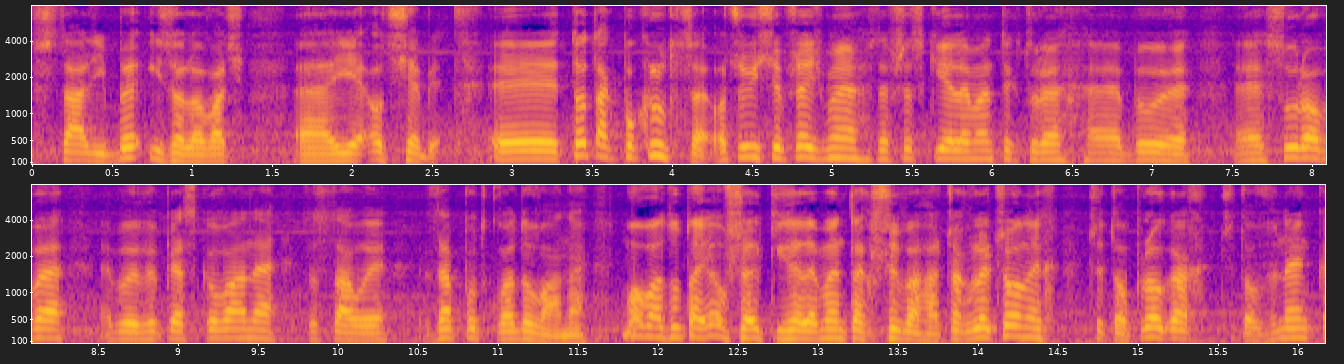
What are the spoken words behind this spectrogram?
w stali, by izolować e, je od siebie. E, to tak pokrótce. Oczywiście przejdźmy te wszystkie elementy, które e, były e, surowe, były wypiaskowane, zostały zapodkładowane. Mowa tutaj o wszelkich elementach przy wahaczach wleczonych, czy to progach, czy to wnękach,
